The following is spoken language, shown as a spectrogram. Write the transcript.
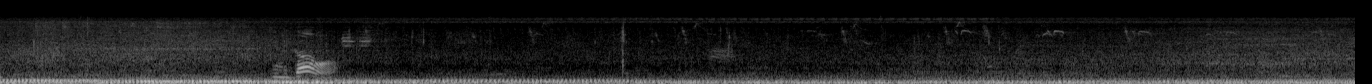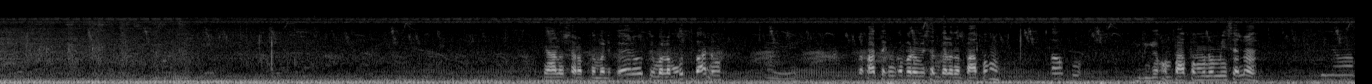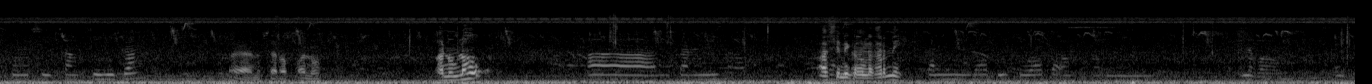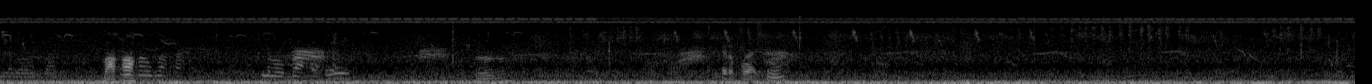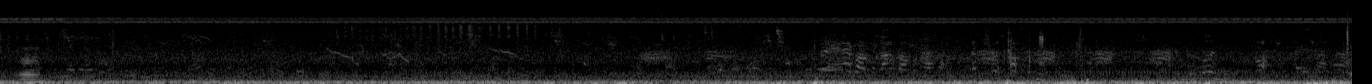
Sinigang. Yan, sarap naman ito. Ano, tumalambot ba, no? Nakatingin ka ba ng minsan dala ng papa mo? Opo. Ko ang papa mo ng minsan, ah. Ginawa po ng sikang sinigang. Ayan, sarap, ano. Anong lahok? Ah, karni. Ah, sinigang na karne. Karni baboy po ata. O karni. Labaw. Ay, labaw ba? Baka. Labaw baka. Labaw baka po eh. Mm. Sarap nga ito. eh. Mm.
